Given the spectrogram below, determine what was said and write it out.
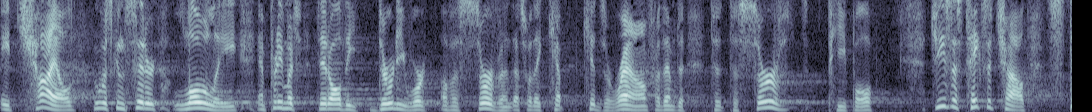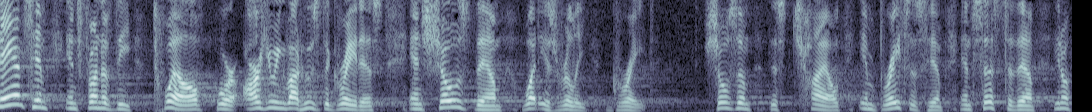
a child who was considered lowly and pretty much did all the dirty work of a servant. That's why they kept kids around, for them to, to, to serve people. Jesus takes a child, stands him in front of the 12 who are arguing about who's the greatest, and shows them what is really great. Shows them this child, embraces him, and says to them, You know,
